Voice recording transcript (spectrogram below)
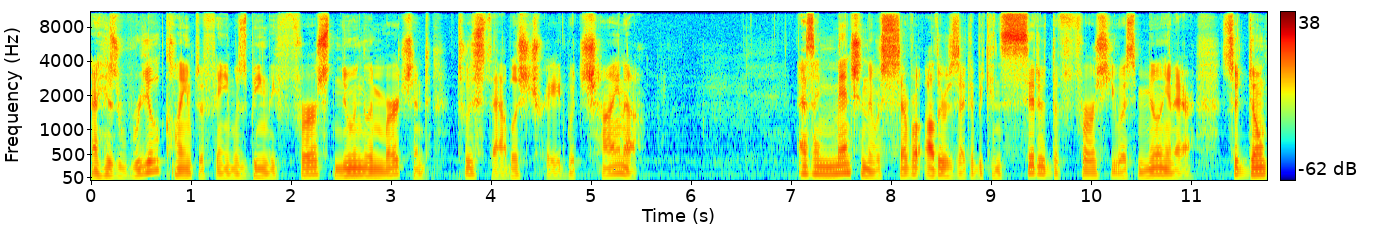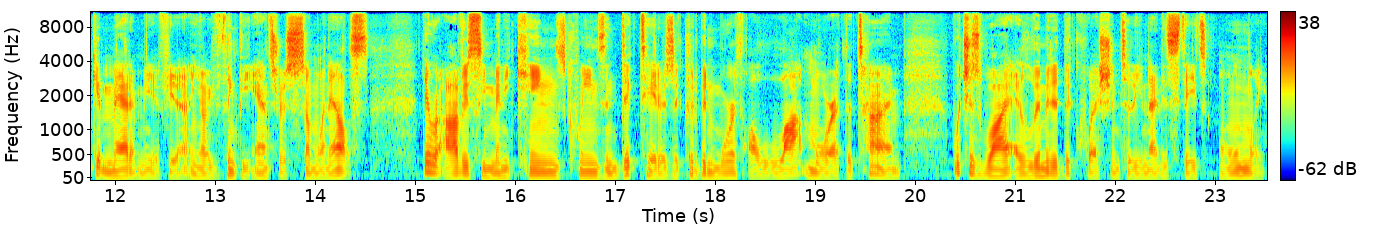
Now, his real claim to fame was being the first New England merchant to establish trade with China. As I mentioned, there were several others that could be considered the first U.S. millionaire, so don't get mad at me if you, you, know, you think the answer is someone else. There were obviously many kings, queens, and dictators that could have been worth a lot more at the time, which is why I limited the question to the United States only.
